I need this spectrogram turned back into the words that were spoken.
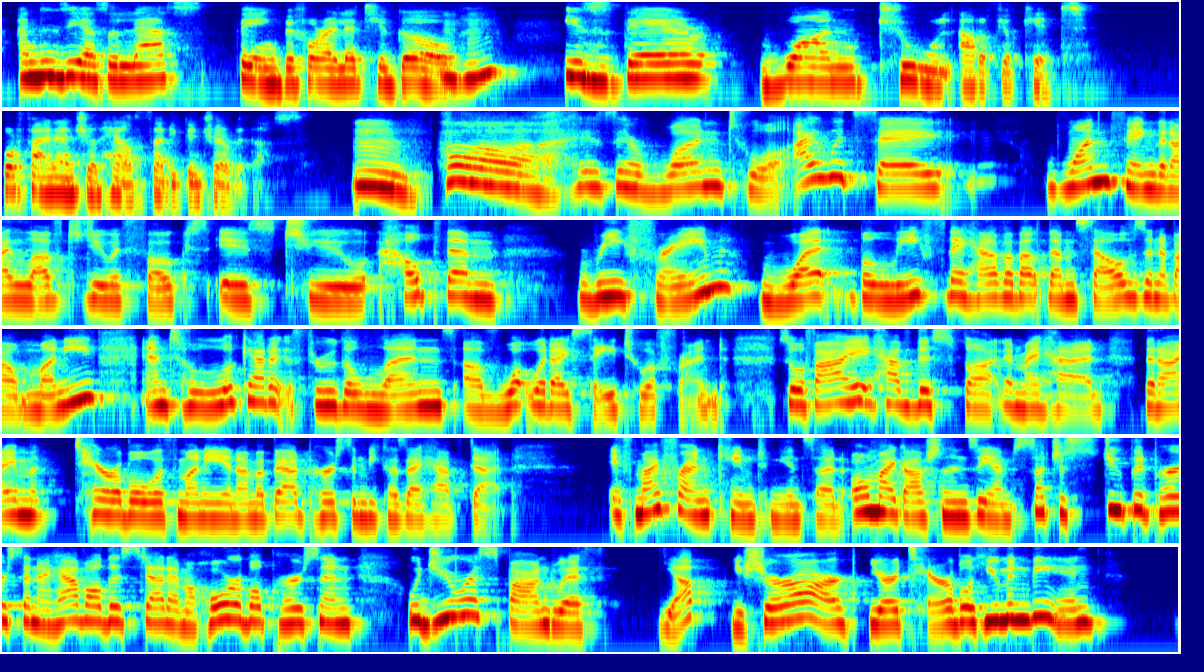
And Lindsay, as a last thing before I let you go, mm-hmm. is there one tool out of your kit for financial health that you can share with us? Mm. Oh, is there one tool? I would say one thing that I love to do with folks is to help them reframe what belief they have about themselves and about money and to look at it through the lens of what would I say to a friend. So if I have this thought in my head that I'm terrible with money and I'm a bad person because I have debt, if my friend came to me and said, Oh my gosh, Lindsay, I'm such a stupid person. I have all this debt. I'm a horrible person. Would you respond with, Yep, you sure are. You're a terrible human being?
